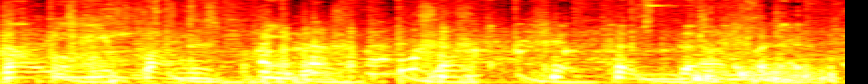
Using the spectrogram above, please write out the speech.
Да ебаный спидер. Это да, блядь.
